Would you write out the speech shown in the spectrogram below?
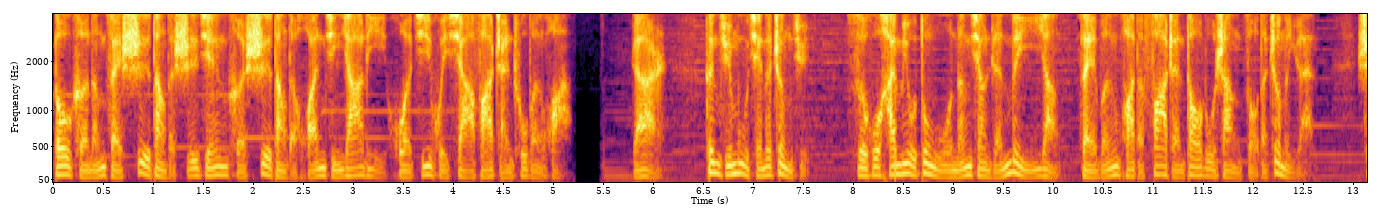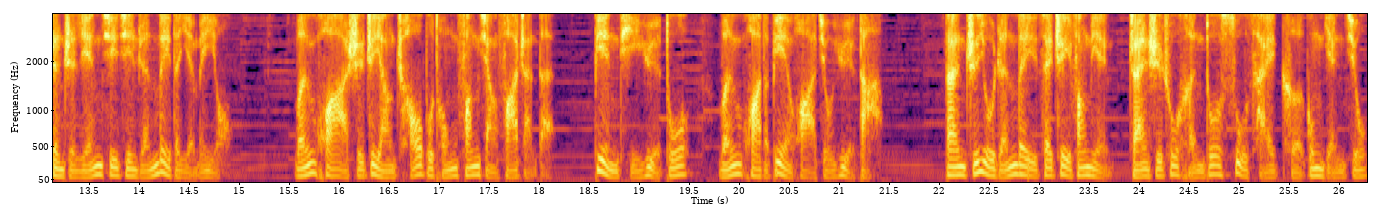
都可能在适当的时间和适当的环境压力或机会下发展出文化。然而，根据目前的证据，似乎还没有动物能像人类一样在文化的发展道路上走得这么远，甚至连接近人类的也没有。文化是这样朝不同方向发展的。变体越多，文化的变化就越大，但只有人类在这方面展示出很多素材可供研究。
